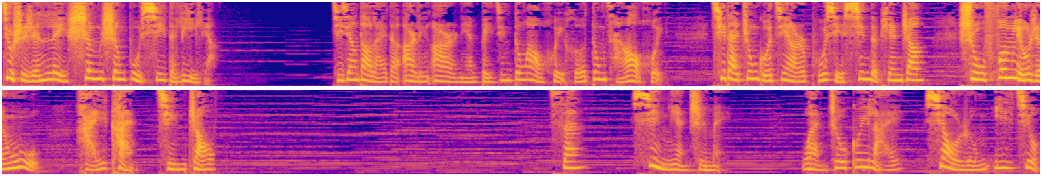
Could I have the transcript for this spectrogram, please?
就是人类生生不息的力量。即将到来的二零二二年北京冬奥会和冬残奥会。”期待中国健儿谱写新的篇章，数风流人物，还看今朝。三，信念之美，晚舟归来，笑容依旧。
